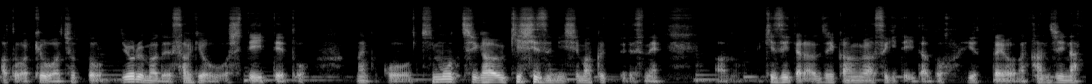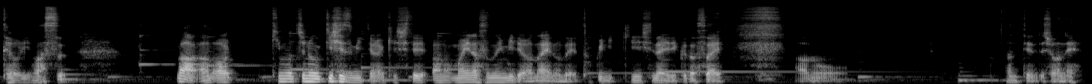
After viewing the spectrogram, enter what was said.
あとは今日はちょっと夜まで作業をしていてと、なんかこう気持ちが浮き沈みしまくってですね、あの気づいたら時間が過ぎていたといったような感じになっております。まあ、あの気持ちの浮き沈みっていうのは決してあのマイナスの意味ではないので、特に気にしないでください。あの、なんて言うんでしょうね。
